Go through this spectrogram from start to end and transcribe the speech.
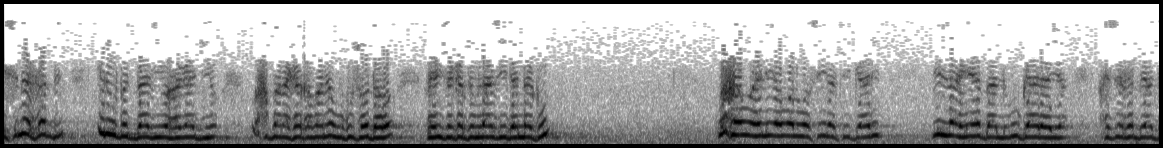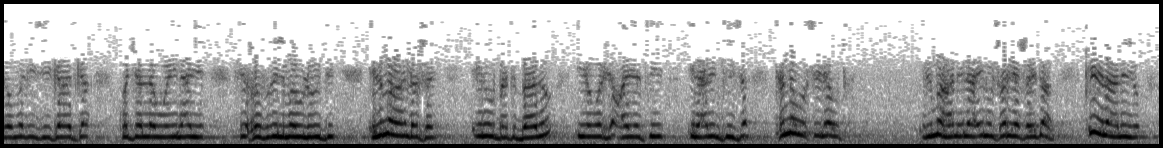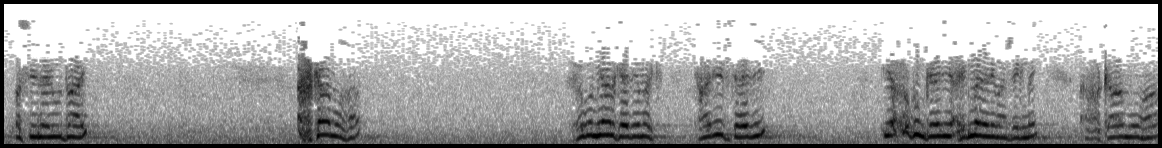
isna rabbi inuu badbaadiyo hagaajiyo wax baraka qabana uu ku soo daro. Fain shakartum laasiidanakum waxaa weheliya walwasiilati gaarid lilaahi eebbaa lagu gaaraya. Casa rabbi addoommadiisii gaadka wajalla weynaaye fii xufdi ilmawluudi ilmahan dhashay inuu badbaado iyo waricaayatii ilaalintiisa. Tanna wasiile u tahay. Ilmahan ilaah inuu shariya shaydaan ka ilaaliyo wasiilay u tahay. Axkaamuhaa xukumyaalkeedii marka tacriifteedii iyo xukunkeedii xikmadeedii baan sheegnay. Axkaamuhaa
